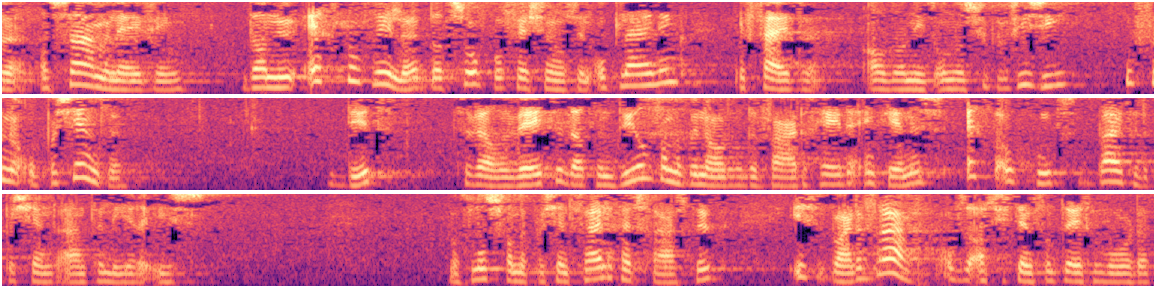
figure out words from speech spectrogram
we als samenleving dan nu echt nog willen dat zorgprofessionals in opleiding, in feite al dan niet onder supervisie, oefenen op patiënten? Dit terwijl we weten dat een deel van de benodigde vaardigheden en kennis echt ook goed buiten de patiënt aan te leren is. Nog los van het patiëntveiligheidsvraagstuk is het maar de vraag of de assistent van tegenwoordig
